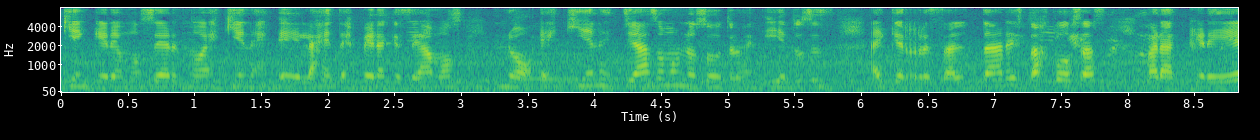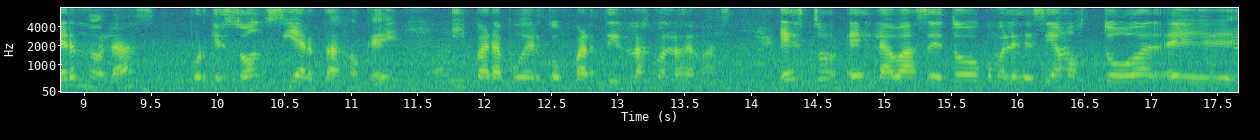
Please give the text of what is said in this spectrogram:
quien queremos ser, no es quienes eh, la gente espera que seamos, no, es quienes ya somos nosotros. Y entonces hay que resaltar estas cosas para creérnoslas porque son ciertas, ¿ok? Y para poder compartirlas con los demás. Esto es la base de todo, como les decíamos, toda, eh,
